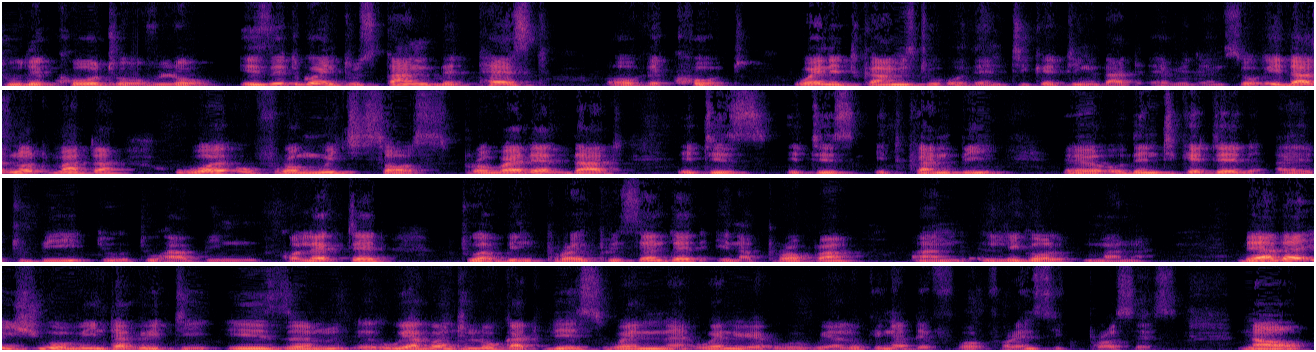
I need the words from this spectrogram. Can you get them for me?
to the court of law, is it going to stand the test of the court? When it comes to authenticating that evidence. So it does not matter what, from which source, provided that it is it is it can be uh, authenticated uh, to be to, to have been collected, to have been presented in a proper and legal manner. The other issue of integrity is um, we are going to look at this when when we are, we are looking at the forensic process. Now,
